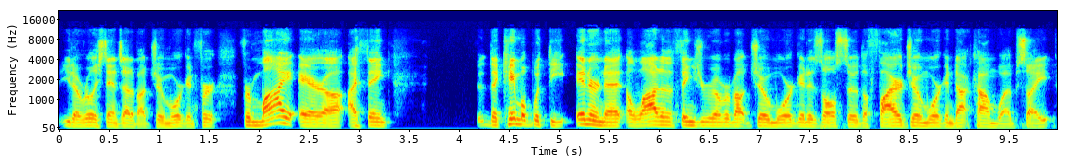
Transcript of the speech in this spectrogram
you know really stands out about Joe Morgan. For for my era, I think that came up with the internet. A lot of the things you remember about Joe Morgan is also the firejoemorgan.com website,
